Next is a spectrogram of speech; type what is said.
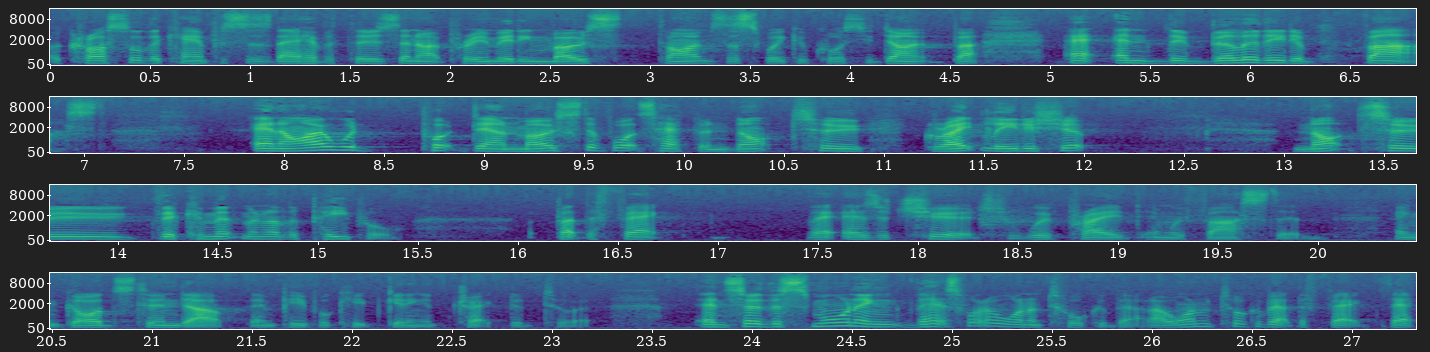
across all the campuses they have a Thursday night prayer meeting most times. This week, of course, you don't. But and the ability to fast. And I would put down most of what's happened not to great leadership, not to the commitment of the people, but the fact that as a church we've prayed and we've fasted, and God's turned up, and people keep getting attracted to it. And so this morning, that's what I want to talk about. I want to talk about the fact that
